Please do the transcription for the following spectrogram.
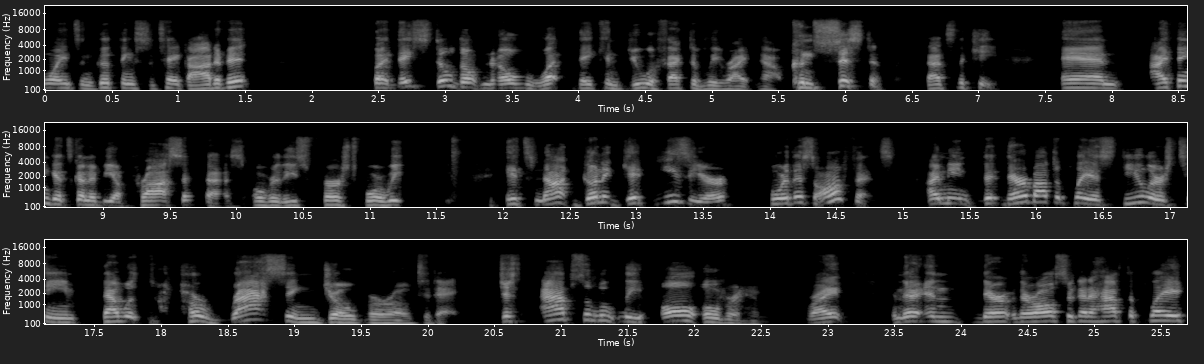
points and good things to take out of it, but they still don't know what they can do effectively right now, consistently. That's the key. And I think it's going to be a process over these first four weeks. It's not going to get easier for this offense. I mean, th- they're about to play a Steelers team that was harassing Joe Burrow today, just absolutely all over him, right? and they're and they're they're also going to have to play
